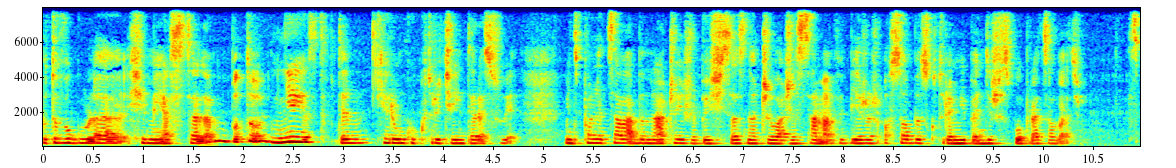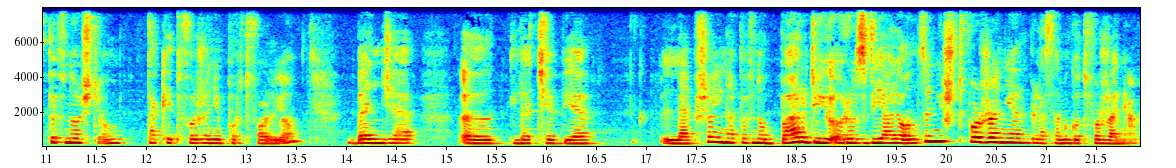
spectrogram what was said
Bo to w ogóle się mija z celem, bo to nie jest w tym kierunku, który Cię interesuje. Więc polecałabym raczej, żebyś zaznaczyła, że sama wybierzesz osoby, z którymi będziesz współpracować. Z pewnością takie tworzenie portfolio będzie y, dla Ciebie lepsze i na pewno bardziej rozwijające niż tworzenie dla samego tworzenia,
